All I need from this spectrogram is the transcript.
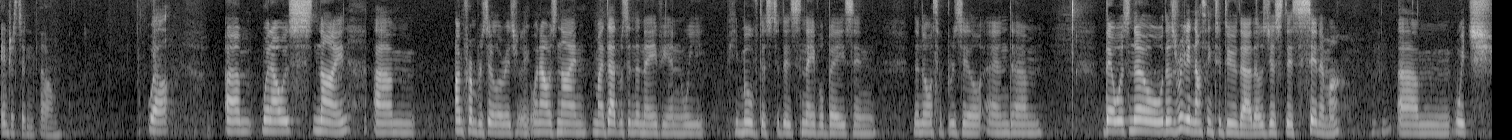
interested in film. Well, um, when I was nine, um, I'm from Brazil originally. When I was nine, my dad was in the Navy and we, he moved us to this naval base in the north of Brazil. And um, there was no, there was really nothing to do there. There was just this cinema, mm-hmm. um, which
